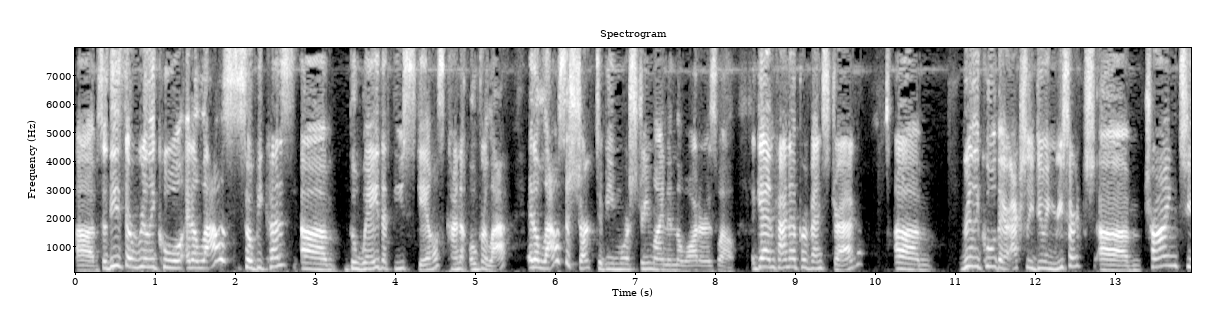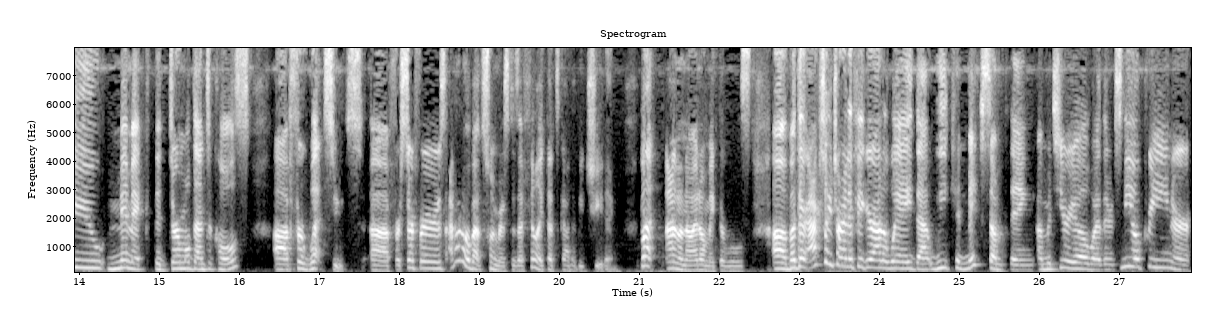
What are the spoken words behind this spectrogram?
Um, so these are really cool. It allows, so because um, the way that these scales kind of overlap, it allows the shark to be more streamlined in the water as well. Again, kind of prevents drag. Um, really cool. They're actually doing research, um, trying to mimic the dermal denticles uh, for wetsuits uh, for surfers. I don't know about swimmers because I feel like that's got to be cheating. But I don't know. I don't make the rules. Uh, but they're actually trying to figure out a way that we can make something, a material, whether it's neoprene or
